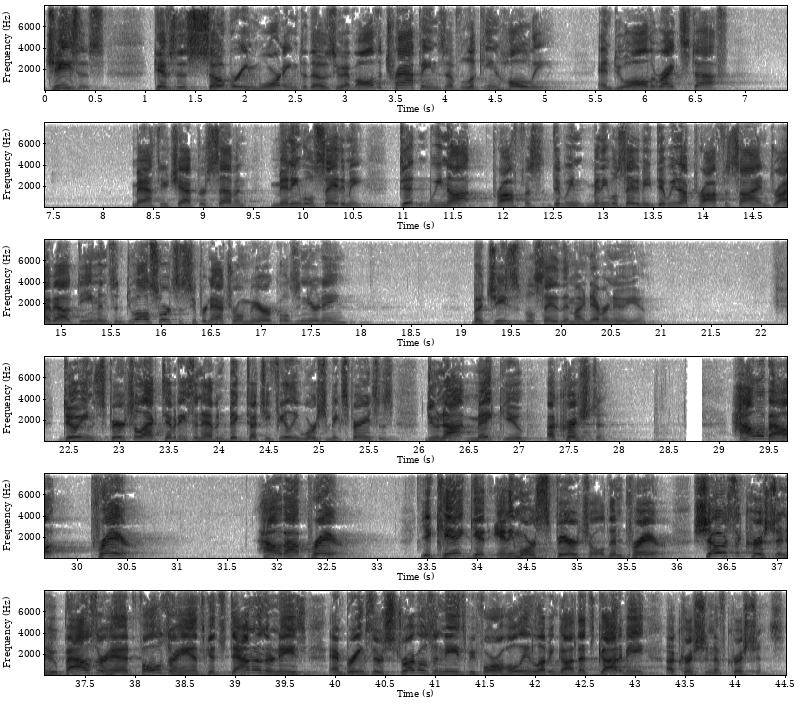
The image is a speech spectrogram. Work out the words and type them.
Jesus gives this sobering warning to those who have all the trappings of looking holy and do all the right stuff. Matthew chapter 7. Many will say to me, didn't we not prophesy? Did we, many will say to me, did we not prophesy and drive out demons and do all sorts of supernatural miracles in your name? But Jesus will say to them, I never knew you. Doing spiritual activities and having big, touchy feely worship experiences do not make you a Christian. How about prayer? How about prayer? You can't get any more spiritual than prayer. Show us a Christian who bows their head, folds their hands, gets down on their knees, and brings their struggles and needs before a holy and loving God. That's got to be a Christian of Christians.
